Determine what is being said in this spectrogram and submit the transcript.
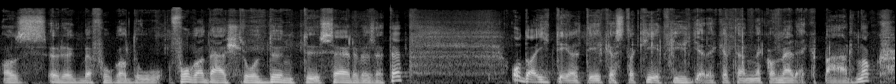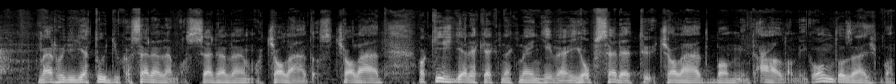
az örökbefogadó fogadásról döntő szervezetet. Oda ítélték ezt a két kisgyereket ennek a meleg párnak, mert hogy ugye tudjuk, a szerelem az szerelem, a család az család, a kisgyerekeknek mennyivel jobb szerető családban, mint állami gondozásban.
